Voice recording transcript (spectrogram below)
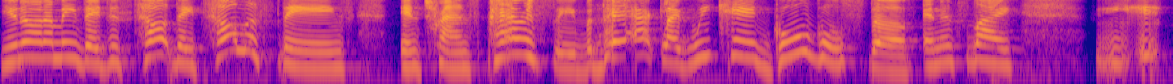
You know what I mean? They just tell they tell us things in transparency, but they act like we can't Google stuff, and it's like. It,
